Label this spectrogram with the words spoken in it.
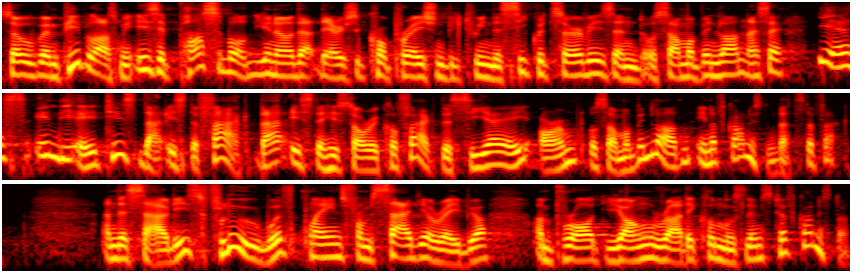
So when people ask me, is it possible, you know, that there is a cooperation between the Secret Service and Osama bin Laden? I say, yes, in the 80s, that is the fact. That is the historical fact. The CIA armed Osama bin Laden in Afghanistan. That's the fact. And the Saudis flew with planes from Saudi Arabia and brought young radical Muslims to Afghanistan.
